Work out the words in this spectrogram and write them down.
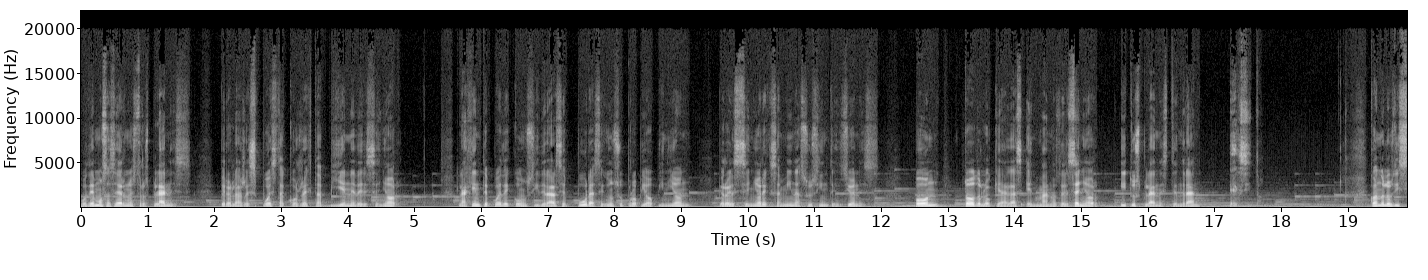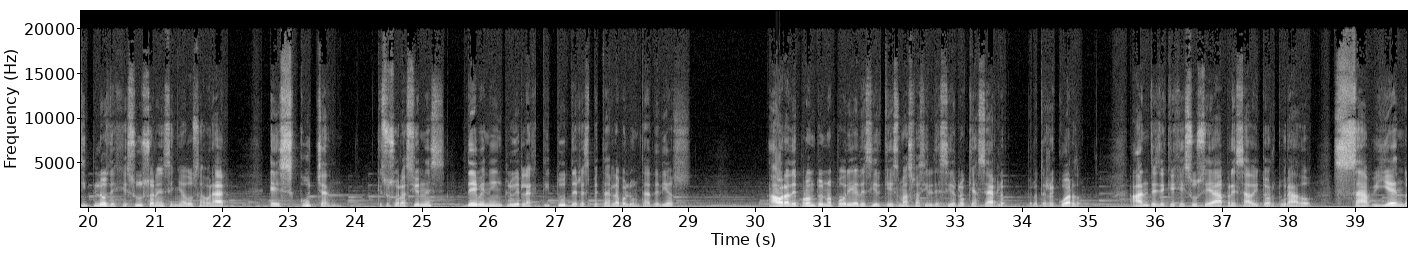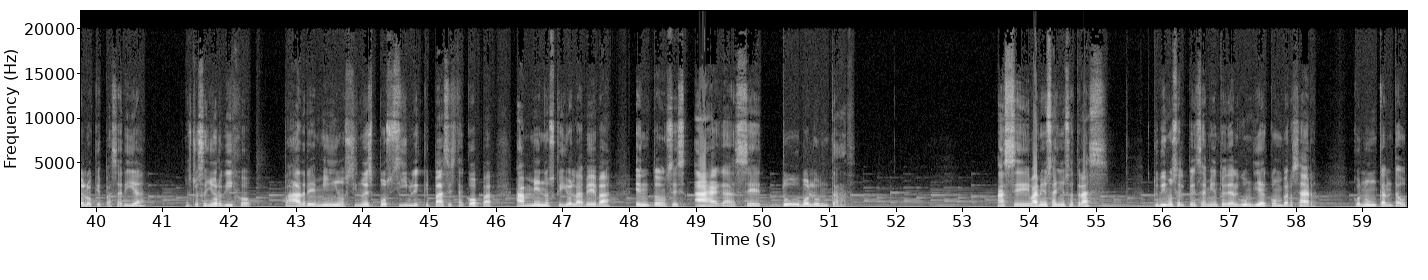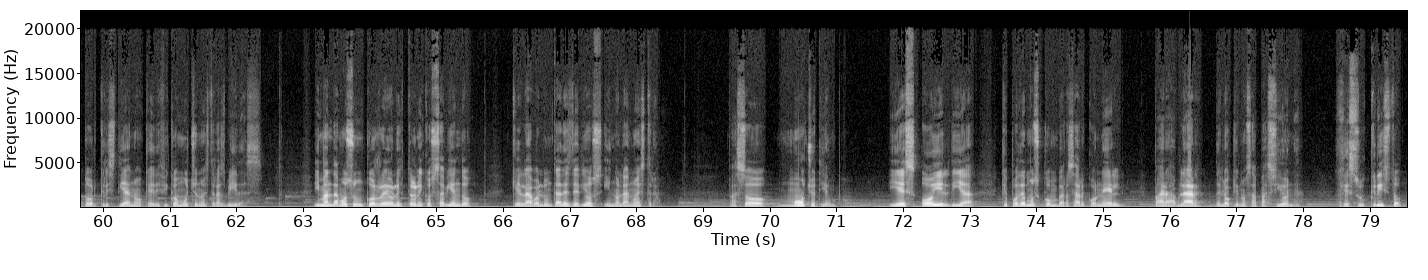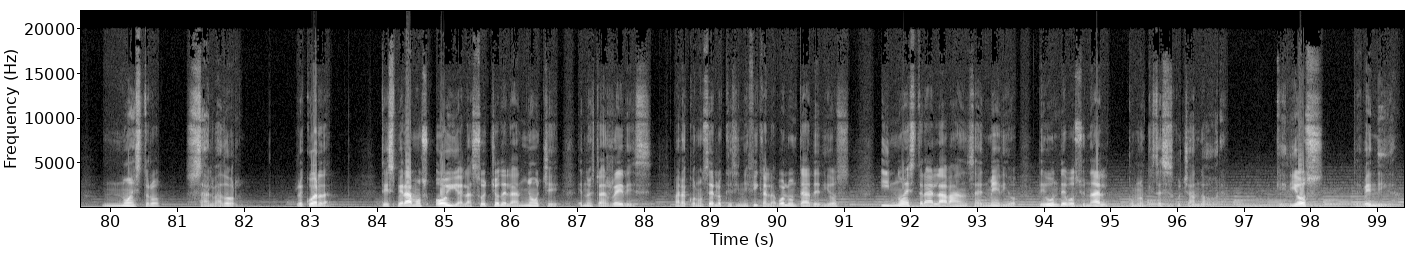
Podemos hacer nuestros planes, pero la respuesta correcta viene del Señor. La gente puede considerarse pura según su propia opinión, pero el Señor examina sus intenciones. Pon todo lo que hagas en manos del Señor y tus planes tendrán éxito. Cuando los discípulos de Jesús son enseñados a orar, escuchan que sus oraciones deben incluir la actitud de respetar la voluntad de Dios. Ahora de pronto uno podría decir que es más fácil decirlo que hacerlo, pero te recuerdo, antes de que Jesús sea apresado y torturado, sabiendo lo que pasaría, nuestro Señor dijo, Padre mío, si no es posible que pase esta copa a menos que yo la beba, entonces hágase tu voluntad. Hace varios años atrás, tuvimos el pensamiento de algún día conversar con un cantautor cristiano que edificó mucho nuestras vidas. Y mandamos un correo electrónico sabiendo que la voluntad es de Dios y no la nuestra. Pasó mucho tiempo y es hoy el día que podemos conversar con Él para hablar de lo que nos apasiona, Jesucristo nuestro Salvador. Recuerda, te esperamos hoy a las 8 de la noche en nuestras redes para conocer lo que significa la voluntad de Dios y nuestra alabanza en medio de un devocional como lo que estás escuchando ahora. Que Dios te bendiga.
